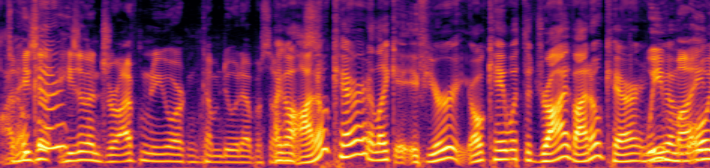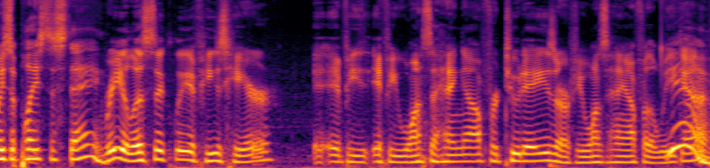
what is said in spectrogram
"I So don't he's care." gonna, he's gonna drive from New York and come do an episode. I go, "I don't care. Like, if you're okay with the drive, I don't care. We you have might- always a place to stay." Realistically, if he's here, if he if he wants to hang out for two days or if he wants to hang out for the weekend, Yeah.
